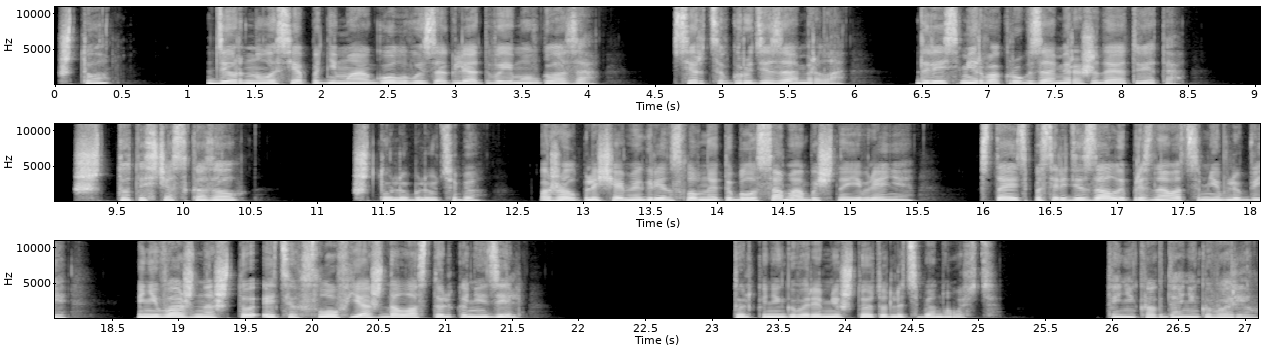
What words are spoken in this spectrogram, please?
«Что?» Дернулась я, поднимая голову и заглядывая ему в глаза. Сердце в груди замерло. Да весь мир вокруг замер, ожидая ответа. «Что ты сейчас сказал?» «Что люблю тебя?» Пожал плечами Грин, словно это было самое обычное явление. Стоять посреди зала и признаваться мне в любви. И неважно, что этих слов я ждала столько недель. «Только не говори мне, что это для тебя новость». «Ты никогда не говорил»,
